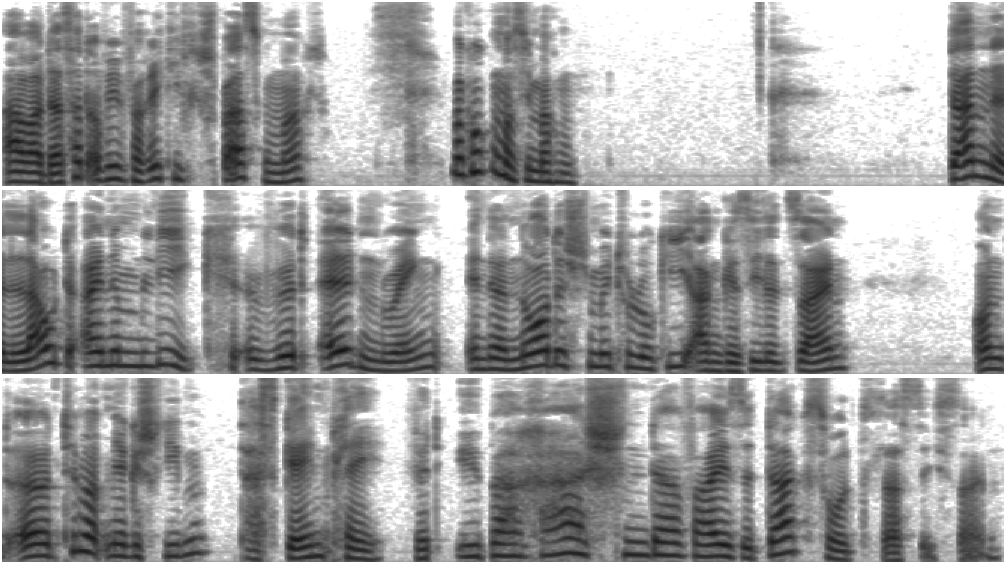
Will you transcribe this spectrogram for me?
Aber das hat auf jeden Fall richtig viel Spaß gemacht. Mal gucken, was sie machen. Dann, laut einem Leak wird Elden Ring in der nordischen Mythologie angesiedelt sein. Und äh, Tim hat mir geschrieben, das Gameplay wird überraschenderweise Dark Souls-lastig sein.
